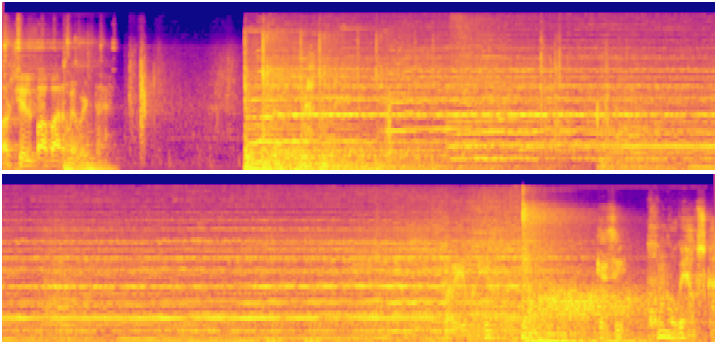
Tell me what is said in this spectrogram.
और शिल्पा बार में बैठता है। कैसे? खून हो गया उसका।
